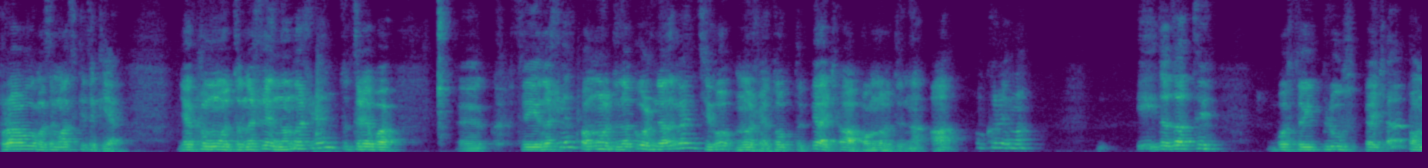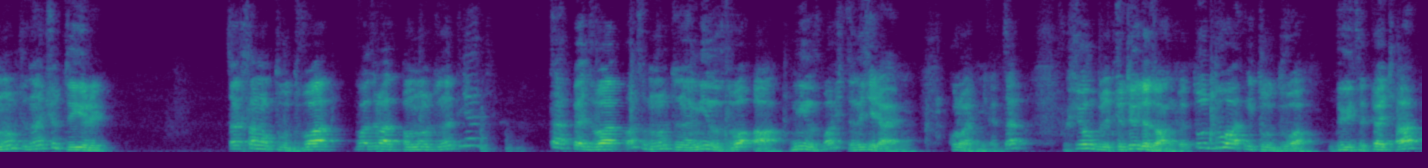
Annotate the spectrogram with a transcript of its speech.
Правило математики таке. Якщо множити нашлен на многочлен, то треба е, цей многочлен помножити на кожен елемент цього множення. Тобто 5а помножити на а окремо. І додати, бо стоїть плюс 5а помножити на 4. Так само тут 2 квадрат помножити на 5. Так, 5 2 квадрат помножити на мінус 2а. Мінус, бачите, не тіряємо. Акуратненько, так? Всього буде 4 доданки. Тут 2 і тут 2. Дивіться, 5а,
